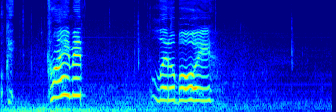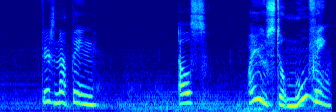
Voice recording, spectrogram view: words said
Okay, climb it, little boy. There's nothing else. Why are you still moving?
